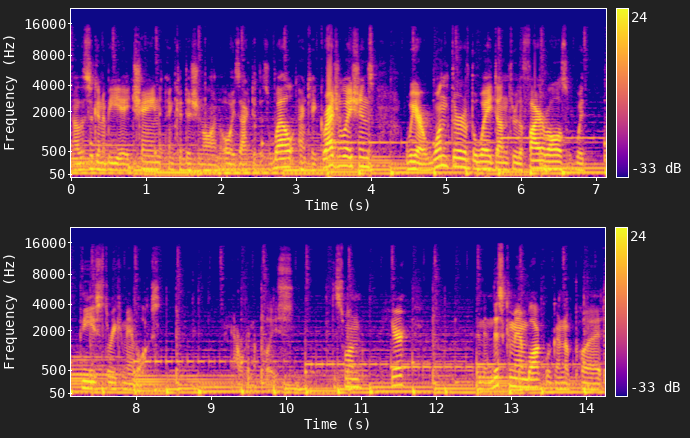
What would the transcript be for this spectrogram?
Now this is going to be a chain and conditional and always active as well, and congratulations, we are one third of the way done through the fireballs with these three command blocks. Now we're going to place this one here, and in this command block we're going to put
